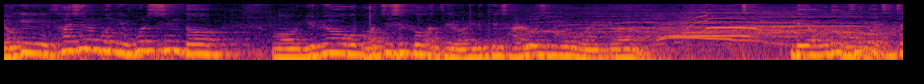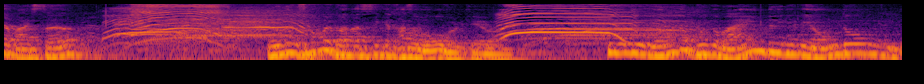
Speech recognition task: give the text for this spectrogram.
여기 사시는 분이 훨씬 더 어, 유명하고 멋지실 것 같아요. 이렇게 잘 노신 거 보니까 근데 영동 포도 진짜 맛있어요? 네! 오늘 선물 받았으니까 가서 먹어볼게요. 그리고 영동 보니까 와인도 있는데 영동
